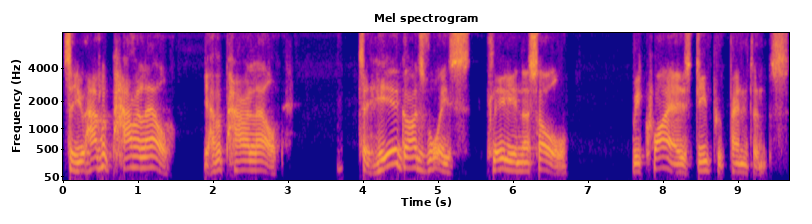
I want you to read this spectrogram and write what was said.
So you have a parallel. You have a parallel. To hear God's voice clearly in the soul requires deep repentance.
